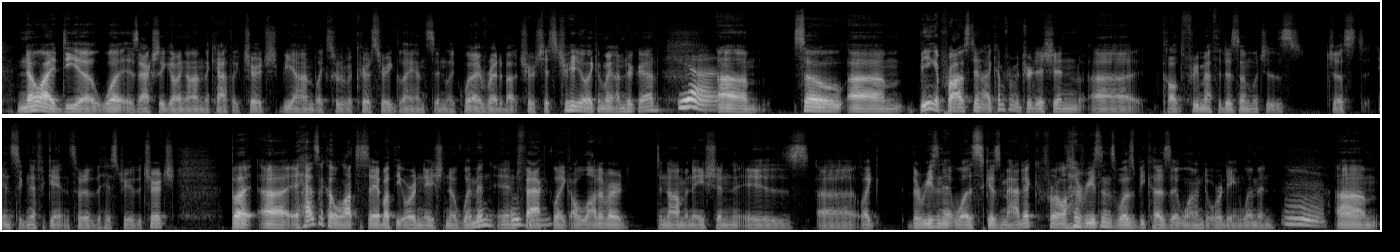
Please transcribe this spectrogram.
no idea what is actually going on in the Catholic Church beyond like sort of a cursory glance and like what I've read about church history, like in my undergrad. Yeah. Um, so, um, being a Protestant, I come from a tradition uh, called Free Methodism, which is just insignificant in sort of the history of the church. But uh, it has like a lot to say about the ordination of women, and in mm-hmm. fact, like a lot of our denomination is uh, like the reason it was schismatic for a lot of reasons was because it wanted to ordain women. Mm. Um,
